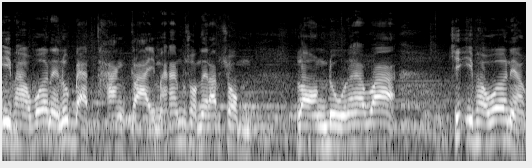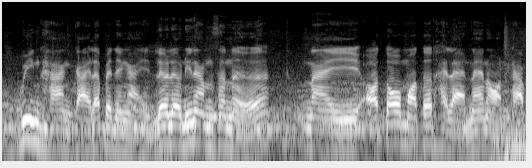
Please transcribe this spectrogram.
e-Power ในรูปแบบทางไกลมาท่านผู้ชมได้รับชมลองดูนะครับว่า Kick e-Power เนี่ยวิ่งทางไกลแล้วเป็นยังไง เร็วๆนี้นำเสนอใน Auto Motor Thailand แน่นอนครับ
